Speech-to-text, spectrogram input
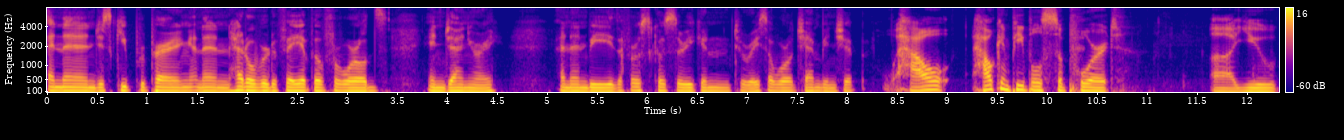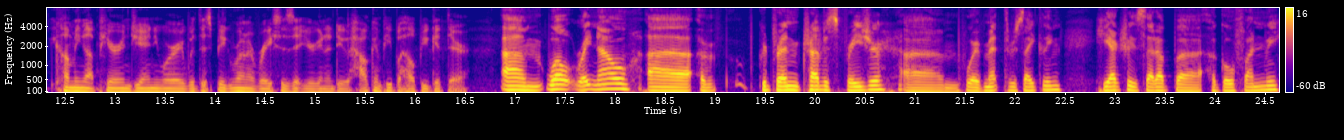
and then just keep preparing and then head over to fayetteville for worlds in january and then be the first costa rican to race a world championship how how can people support uh, you coming up here in January with this big run of races that you're going to do? How can people help you get there? um well right now uh a good friend travis frazier um who i've met through cycling he actually set up a, a gofundme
